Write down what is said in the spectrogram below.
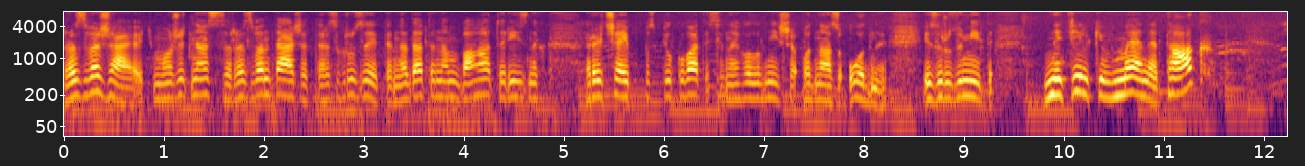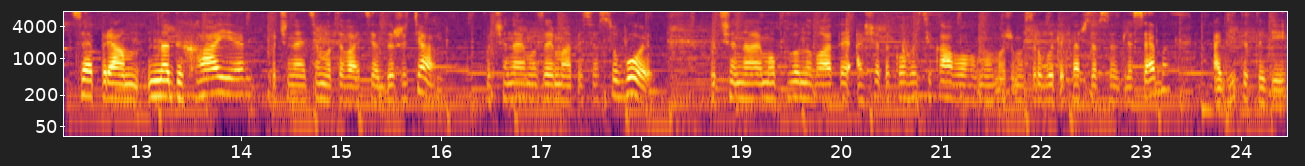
розважають, можуть нас розвантажити, розгрузити, надати нам багато різних речей, поспілкуватися найголовніше одна з одною і зрозуміти не тільки в мене так. Це прям надихає, починається мотивація до життя. Починаємо займатися собою, починаємо планувати, а що такого цікавого ми можемо зробити перш за все для себе. А діти тоді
